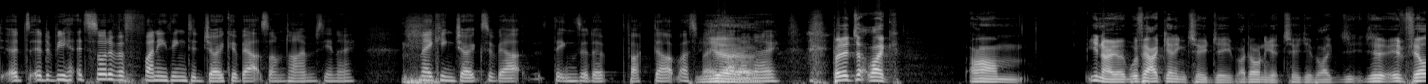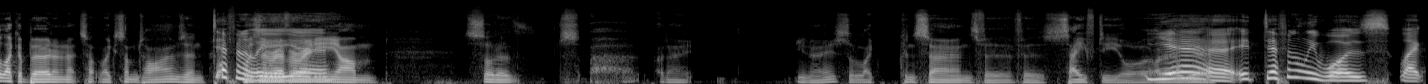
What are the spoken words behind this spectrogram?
It's it'd be. It's sort of a funny thing to joke about sometimes. You know. Making jokes about things that are fucked up, I suppose. I Yeah. don't know. but it's like, um, you know, without getting too deep, I don't want to get too deep. But like, d- d- it felt like a burden at so- like sometimes, and Definitely. was there ever yeah. any um sort of s- uh, I don't you know sort of like concerns for for safety or I don't know, yeah, it definitely was like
